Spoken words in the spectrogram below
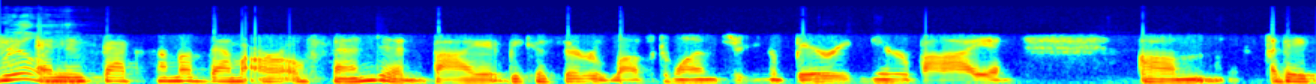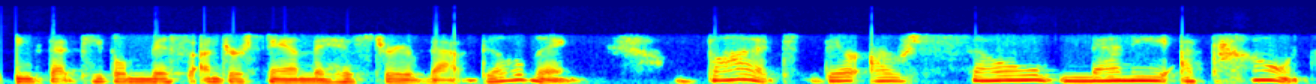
Really? And in fact, some of them are offended by it because their loved ones are you know buried nearby, and um, they think that people misunderstand the history of that building. But there are so many accounts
